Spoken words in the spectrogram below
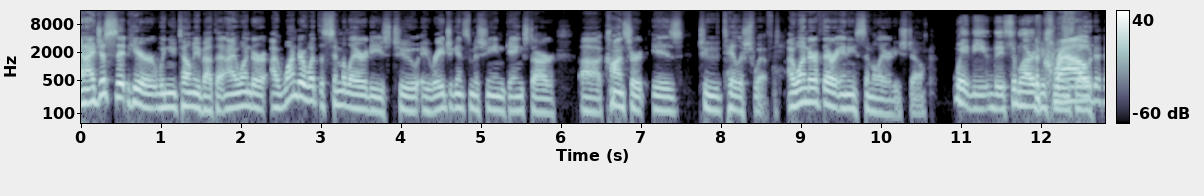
and I just sit here when you tell me about that, and I wonder, I wonder what the similarities to a Rage Against the Machine Gang Starr uh, concert is to Taylor Swift. I wonder if there are any similarities, Joe. Wait, the the similarities The between crowd. both-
